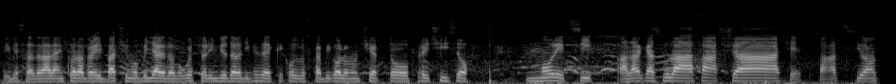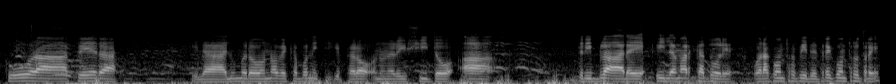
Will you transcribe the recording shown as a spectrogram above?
Rimessa laterale ancora per il baccio immobiliare dopo questo rinvio della difesa del checco dello scapicollo non certo preciso. Morezzi allarga sulla fascia c'è spazio ancora per il numero 9 Caponetti che però non è riuscito a dribblare il marcatore. Ora contropiede 3 contro 3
